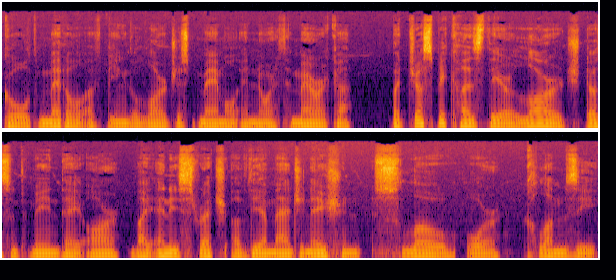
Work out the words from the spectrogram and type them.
gold medal of being the largest mammal in North America. But just because they are large doesn't mean they are, by any stretch of the imagination, slow or clumsy.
